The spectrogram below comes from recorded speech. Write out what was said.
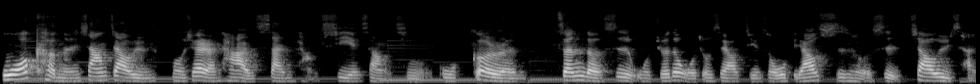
我可能相较于某些人，他很擅长企业上的经营。我个人真的是，我觉得我就是要接受，我比较适合是教育产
